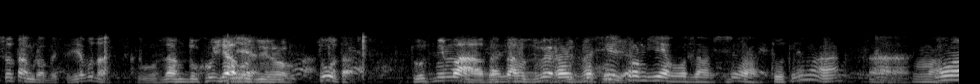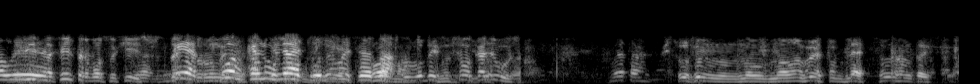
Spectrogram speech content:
що там робиться? Є вода? Там дохуя води робить. Тут? Тут нема, а там зверху За дохуя. фільтром є вода, все. Тут нема. А. але Дивіться, фільтр був сухий з Де? цієї сторони. Блядь, подивися, нахуй води. Ну що калюш? Що ти налови тут, блядь, суром та й все.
